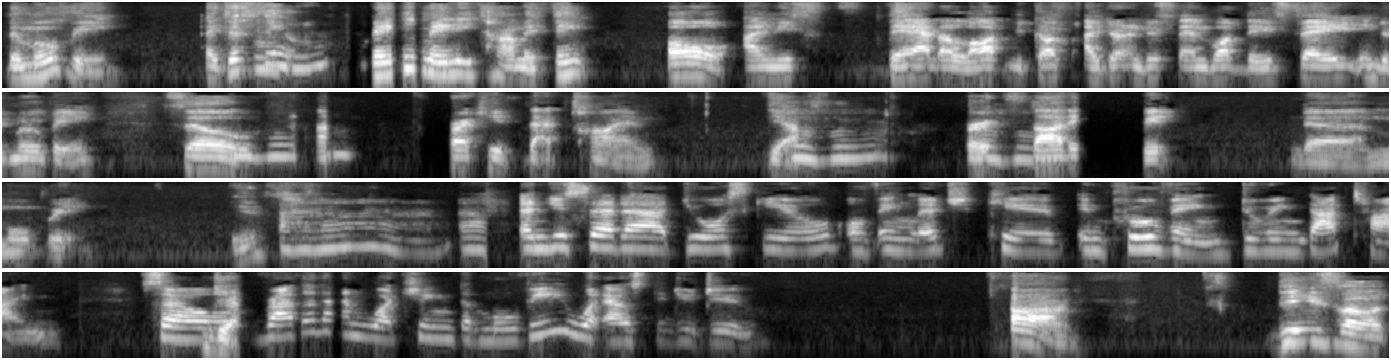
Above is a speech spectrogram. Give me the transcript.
the movie, I just think Mhm. many, many times I think, oh, I miss that a lot because I don't understand what they say in the movie. So Mhm. practice that time. Yeah, Mhm. first Mhm. starting with the movie. Yes. Ah, ah. And you said that your skill of English keep improving during that time. So Yeah. rather than watching the movie, what else did you do? Um, this so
